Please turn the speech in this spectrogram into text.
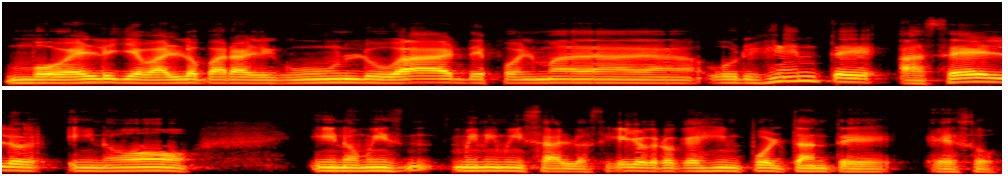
moverlo y llevarlo para algún lugar de forma urgente, hacerlo y no, y no minimizarlo. Así que yo creo que es importante eso.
